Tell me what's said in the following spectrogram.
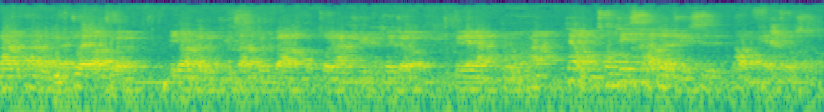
那那你可能做到这个地方政府局上就不知道怎么做下去，所以就有点懒惰。那现在我们重新思考这个局势，那我们可以做什么？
